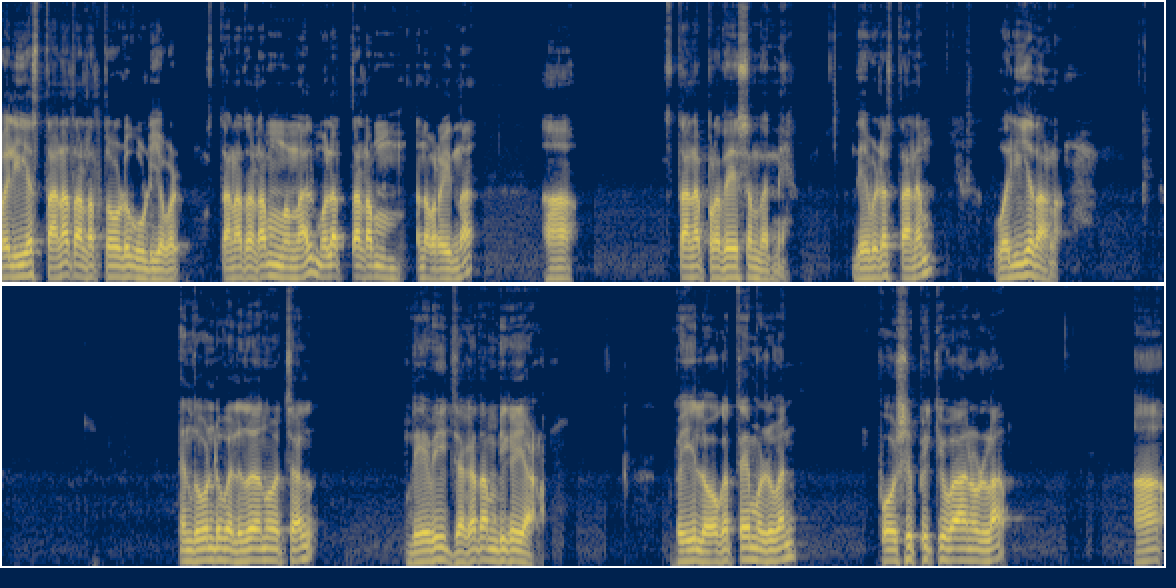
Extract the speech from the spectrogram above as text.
വലിയ സ്തനതടത്തോടു കൂടിയവൾ. സ്തനതടം എന്നാൽ മുലത്തടം എന്ന് പറയുന്ന ആ സ്തനപ്രദേശം തന്നെ. ദേവിയുടെ സ്തനം വലിയതാണ്. എന്തുകൊണ്ട് വലുത് എന്ന് വെച്ചാൽ ദേവി ജഗദംബികയാണ്. അപ്പോൾ ഈ ലോകത്തെ മുഴുവൻ പോഷിപ്പിക്കുവാനുള്ള ആ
